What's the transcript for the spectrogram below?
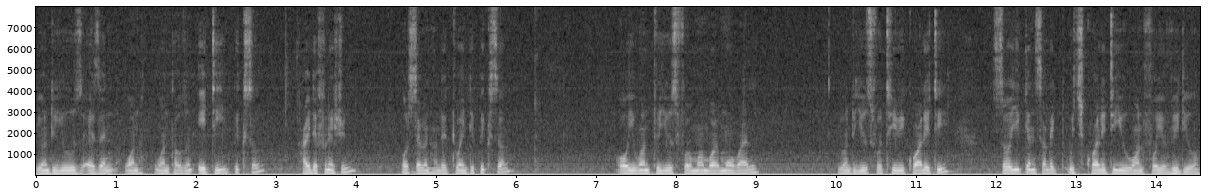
you want to use as an 1 1080 pixel high definition or 720 pixel or you want to use for mobile mobile you want to use for TV quality. So you can select which quality you want for your video.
